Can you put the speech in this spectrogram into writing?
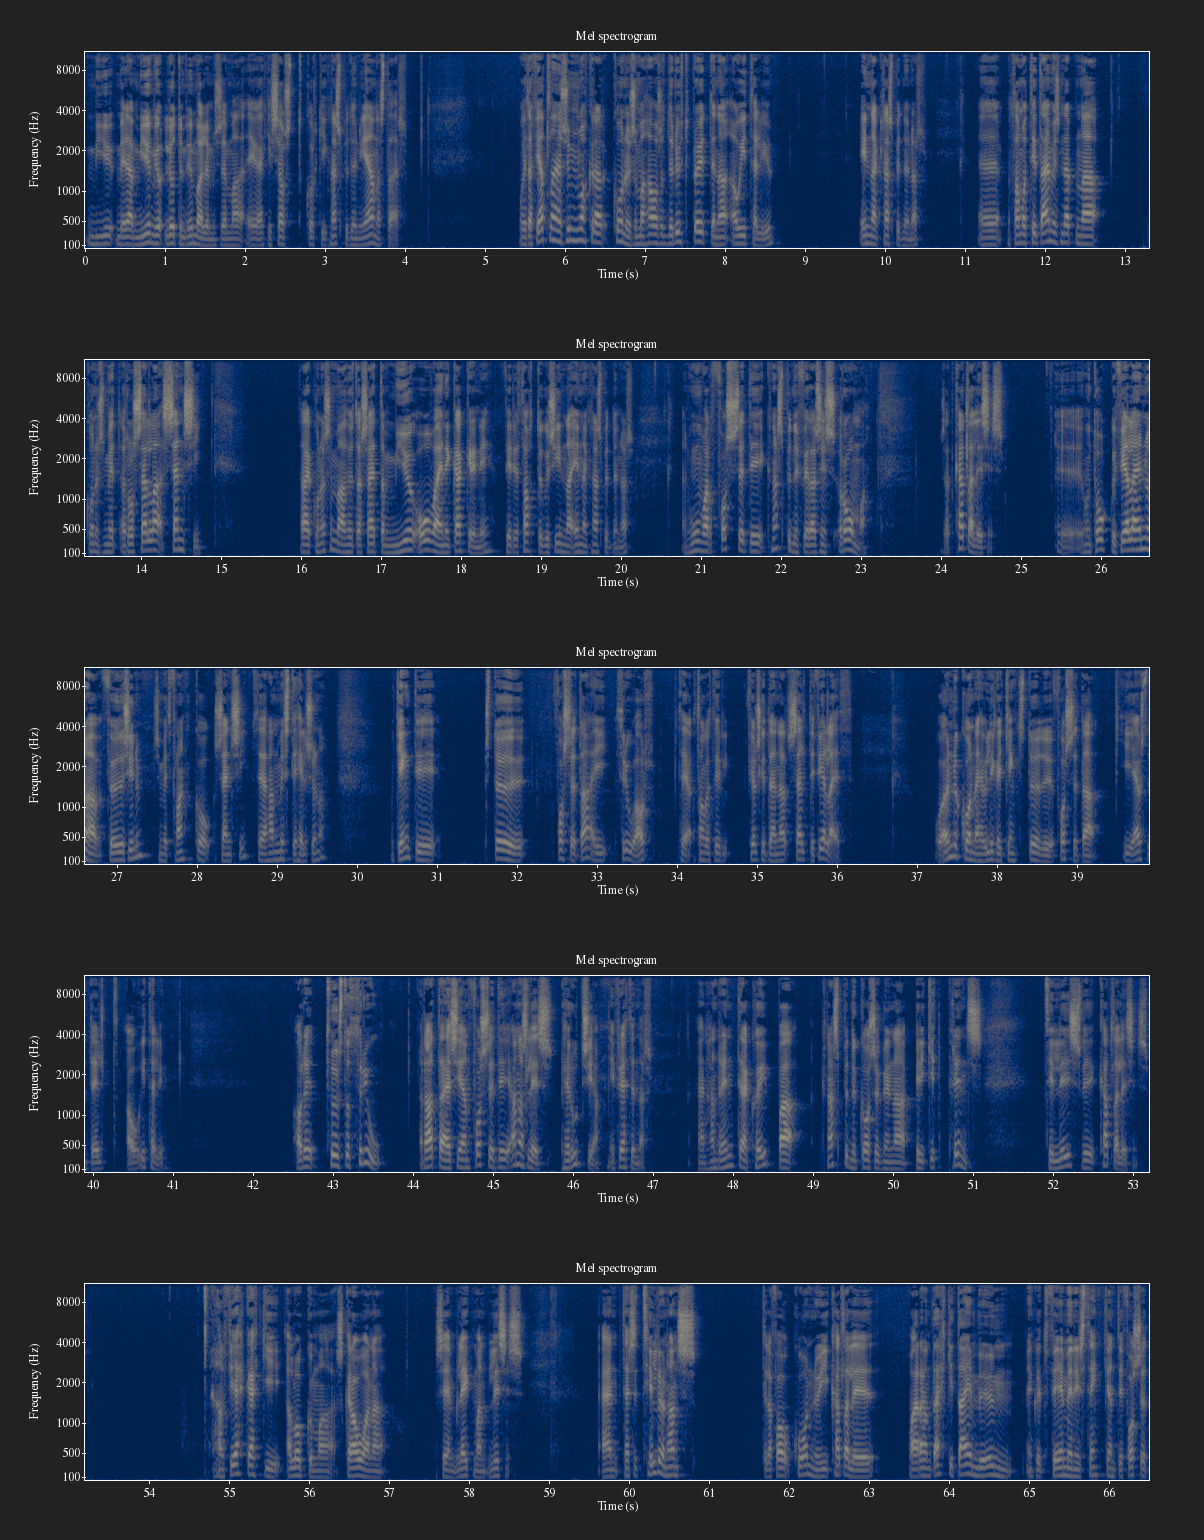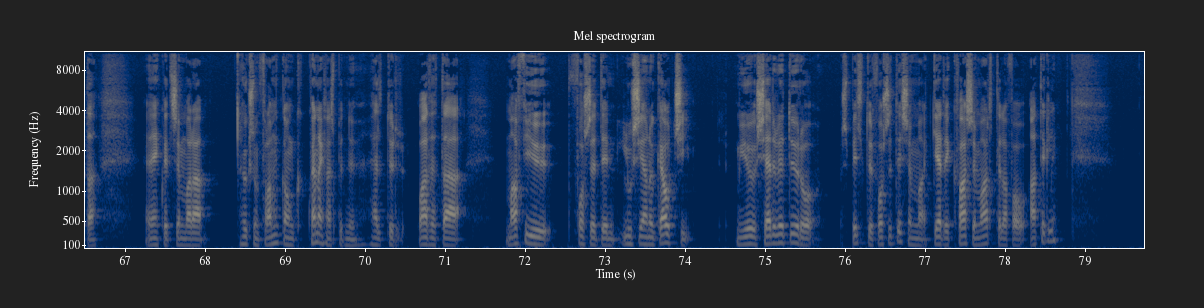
mjög, meira mjög ljótum umælum sem eiga ekki sjást gorki í knasputunni í annar staðar. Og þetta fjallaði um nokkrar konur sem að hafa svolítið rutt brautina á Ítalju innan knasputunar það má til dæmis nefna konur sem heit Rosella Sensi. Það er konur sem að þau sæta mjög óvæðinni gaggrinni fyrir þáttöku sína innan knasputunar en hún var fósetti knaspunufélagsins Róma kallaliðsins uh, hún tók við félaginu af föðu sínum sem heit Franco Sensi þegar hann misti heilsuna og gengdi stöðu fósetta í þrjú ár þegar þángar til fjölskyldæðinar seldi félagið. Og önnu kona hefur líka gengt stöðu fósetta í efstu deilt á Ítalju árið 2003 rataði síðan fósetti annarsleis Perugia í fréttinnar en hann reyndi að kaupa knaspundu góðsögnina Birgit Prins til liðs við kallaliðsins hann fekk ekki að lókum að skrá hana sem leikmann liðsins en þessi tilraun hans til að fá konu í kallaliði var hann ekki dæmi um einhvern feminist tengjandi fósetta eða einhvern sem var að hugsa um framgang hvernaknaspinu heldur var þetta mafjufósettin Luciano Gauci mjög servitur og spiltur fósetti sem gerði hvað sem var til að fá aðtegli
